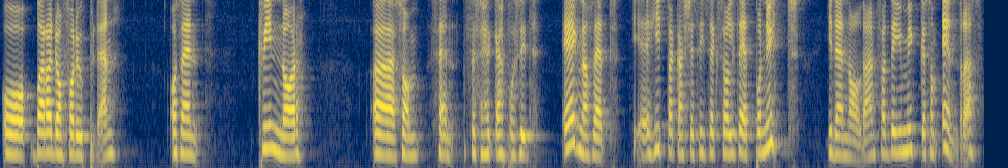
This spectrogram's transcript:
och bara de får upp den. Och sen kvinnor äh, som sen försöker på sitt egna sätt hitta kanske sin sexualitet på nytt i den åldern, för det är ju mycket som ändras.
